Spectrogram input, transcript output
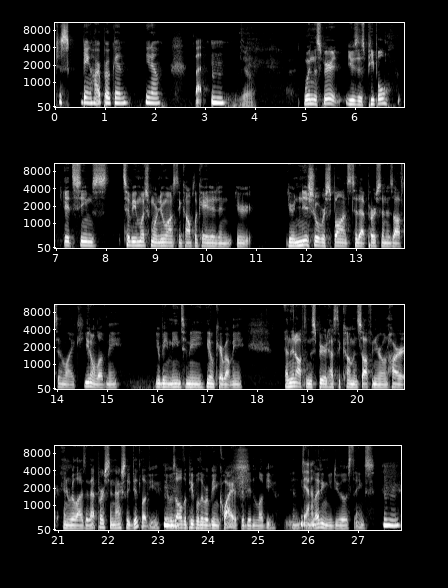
just being heartbroken, you know. But mm, Yeah. When the Spirit uses people, it seems to be much more nuanced and complicated, and your your initial response to that person is often like, "You don't love me. You're being mean to me. You don't care about me." And then often the Spirit has to come and soften your own heart and realize that that person actually did love you. It was Mhm. all the people that were being quiet that didn't love you and, Yeah. and letting you do those things. mhm.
